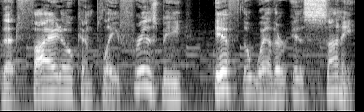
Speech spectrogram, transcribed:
that Fido can play frisbee if the weather is sunny.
